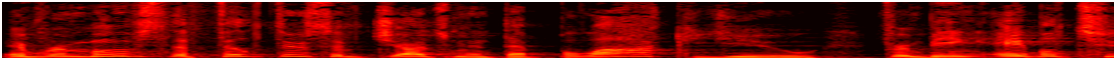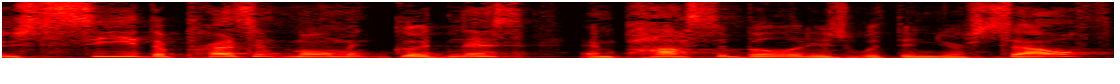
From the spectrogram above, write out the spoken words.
It removes the filters of judgment that block you from being able to see the present moment goodness and possibilities within yourself,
